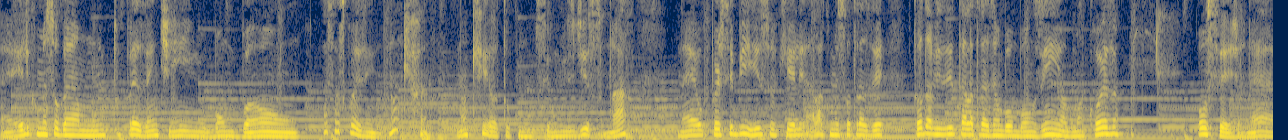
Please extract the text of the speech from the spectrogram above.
é, ele começou a ganhar muito presentinho, bombom, essas coisinhas. Não que, não que eu tô com ciúmes disso, mas né, eu percebi isso que ele, ela começou a trazer toda visita ela trazia um bombonzinho, alguma coisa. Ou seja, né,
